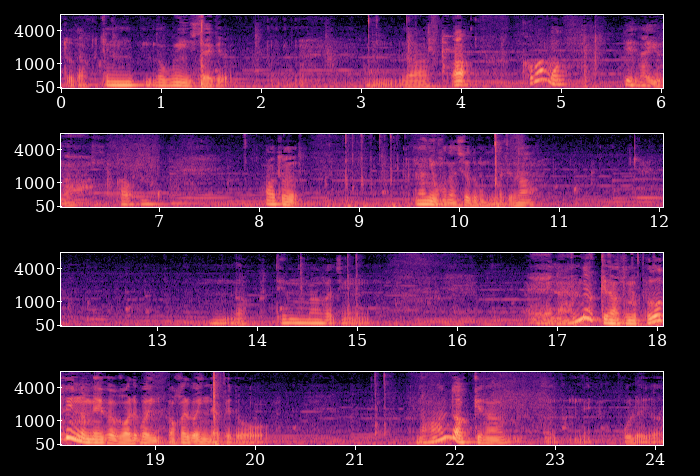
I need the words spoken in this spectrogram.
ー、ちょっと楽天ログインしたいけど。あ、カバン持ってないよな。あと、何を話しようと思ったんだけどな。楽天マガジン。えー、なんだっけな、そのプロテインのメーカーがあればいい、わかればいいんだけど、なんだっけな、ね、これなんだよ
